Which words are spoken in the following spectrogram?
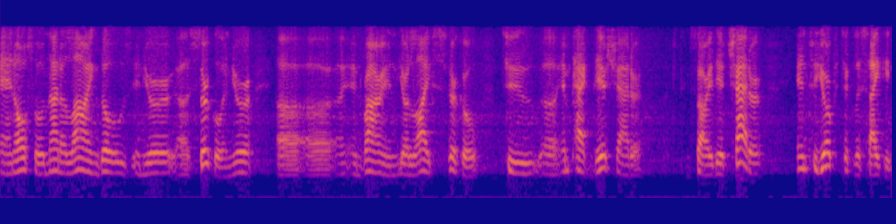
and also not allowing those in your uh, circle, in your uh, uh, your life circle, to uh, impact their chatter, sorry, their chatter into your particular psyche,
